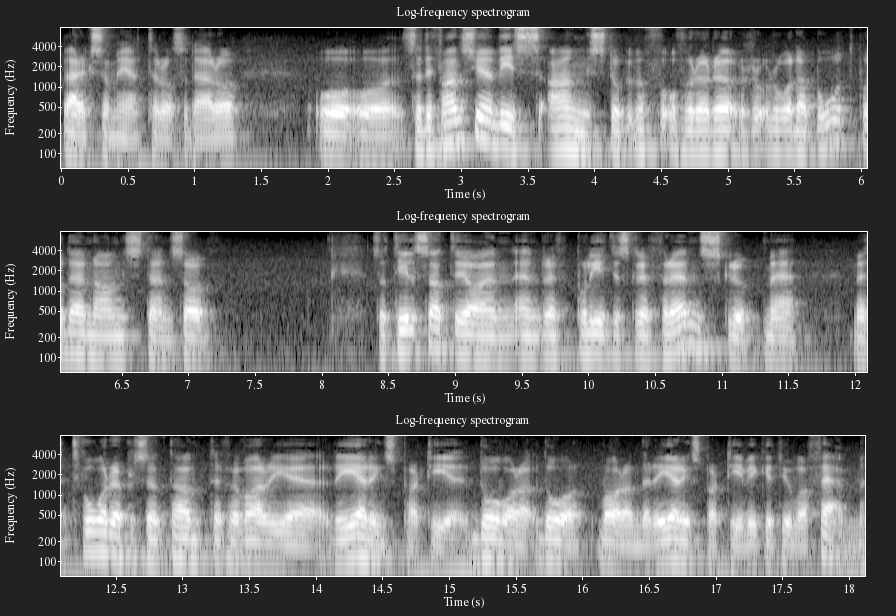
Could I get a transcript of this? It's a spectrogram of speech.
verksamheter och sådär. Och, och, och, så det fanns ju en viss angst och, för att råda bot på den angsten så, så tillsatte jag en, en politisk referensgrupp med, med två representanter för varje regeringsparti, dåvarande då regeringsparti, vilket ju var fem.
